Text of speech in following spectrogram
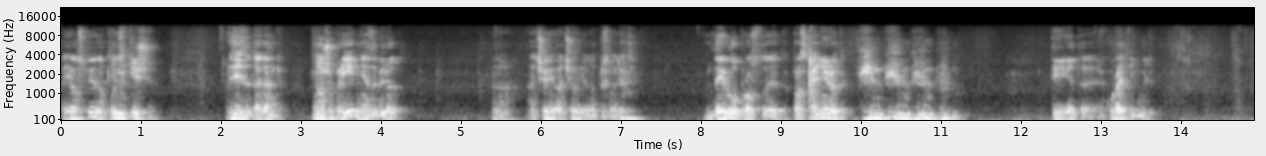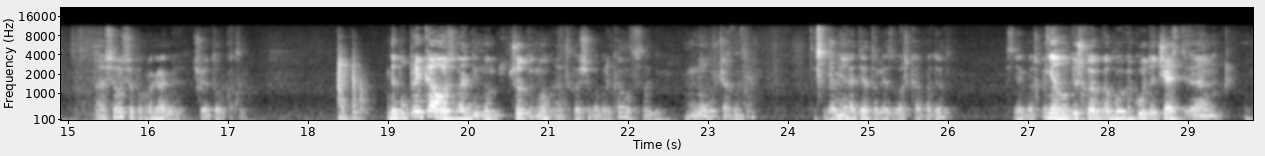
А я успею на поезд? летишь. Здесь, за Таганки. Ну, он же приедет, меня заберет. А, а что а чё у него надо посмотреть? Да его просто просканируют. Ты это, аккуратней будь. А все равно все по программе. Что я толку-то? Да поприкалывайся над ним. Ну, что ты, ну. А ты хочешь побрыкалываться над ним? Ну, в частности. Ты сюда не то лес башка падет. Снег башка. Не, ну ты же как, бы какую-то часть, э,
